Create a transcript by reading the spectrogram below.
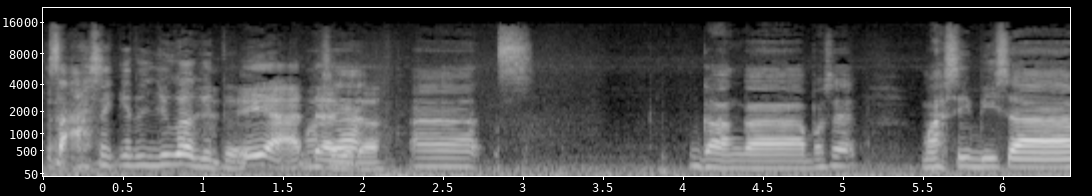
seasik itu juga gitu. Iya, ada Maksudnya, gitu. s- nggak nggak sih masih bisa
